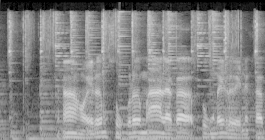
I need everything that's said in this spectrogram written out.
ๆอ่าหอยเริ่มสุกเริ่มอ้าแล้วก็ปรุงได้เลยนะครับ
